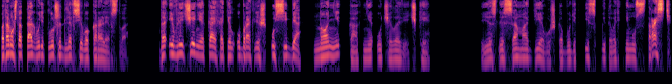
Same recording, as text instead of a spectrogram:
потому что так будет лучше для всего королевства. Да и влечение Кай хотел убрать лишь у себя, но никак не у человечки. Если сама девушка будет испытывать к нему страсть,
